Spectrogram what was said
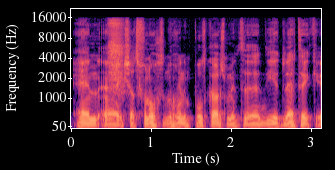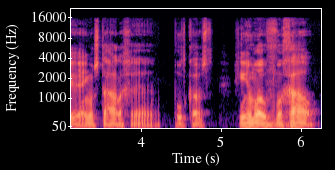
En ik zat vanochtend nog in een podcast met uh, The Athletic, Engelstalige podcast. Ging helemaal over Van Gaal.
